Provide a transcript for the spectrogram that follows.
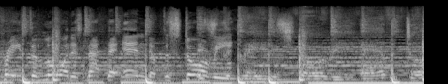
praise the Lord, it's not the end of the story. It's the greatest story ever told.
